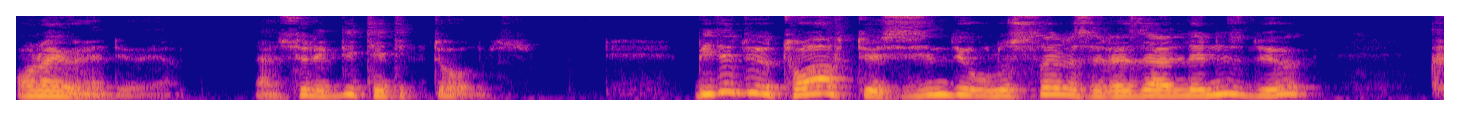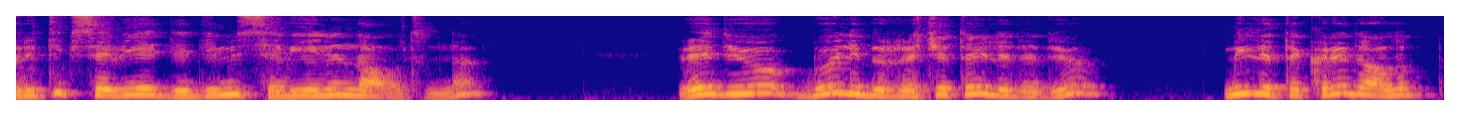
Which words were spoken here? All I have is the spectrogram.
Ona göre diyor yani. Yani sürekli tetikte oluruz. Bir de diyor tuhaf diyor sizin diyor uluslararası rezervleriniz diyor kritik seviye dediğimiz seviyenin de altında. Ve diyor böyle bir reçeteyle de diyor millete kredi alıp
